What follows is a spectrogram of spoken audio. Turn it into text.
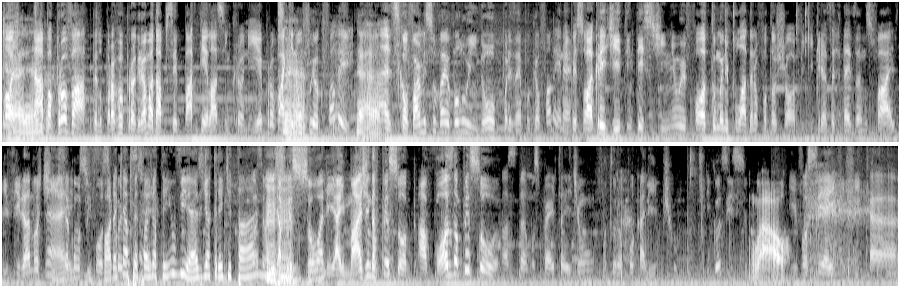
Lógico, dá Caramba. pra provar. Pelo próprio programa dá pra você bater lá a sincronia e provar que não fui eu que falei. Aham. Mas conforme isso vai evoluindo, ou por exemplo o que eu falei, né? O pessoal acredita em textinho e foto manipulada no Photoshop que criança de 10 anos faz e vira notícia É, como se fosse. fora que a pessoa séria. já tem o viés de acreditar. Você vai a Uhum. pessoa ali, a imagem da pessoa, a voz da pessoa. Nós estamos perto aí de um futuro apocalíptico perigosíssimo. Uau. E você aí que fica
